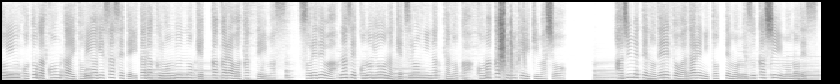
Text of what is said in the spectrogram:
ということが今回取り上げさせていただく論文の結果から分かっています。それでは、なぜこのような結論になったのか、細かく見ていきましょう。初めてのデートは誰にとっても難しいものです。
